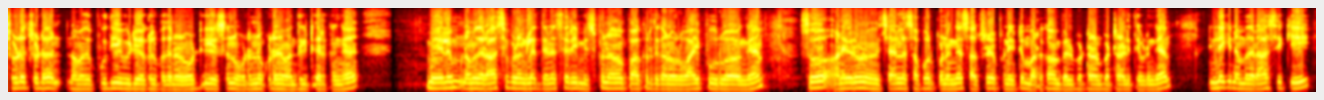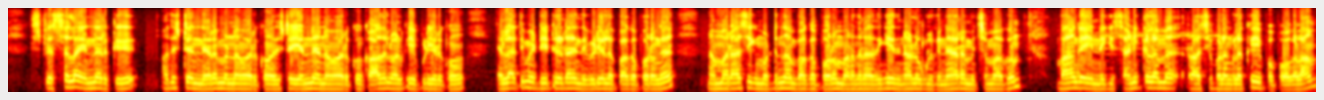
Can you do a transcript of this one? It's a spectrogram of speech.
சுட சுட நமது புதிய வீடியோக்கள் பற்றின நோட்டிஃபிகேஷன் உடனுக்குடன் வந்துகிட்டே இருக்குங்க. மேலும் நமது ராசி பலன்களை தினசரி மிஸ் பண்ணாமல் பார்க்கறதுக்கான ஒரு வாய்ப்பு உருவாகுங்க. ஸோ அனைவரும் நம்ம சேனலை சப்போர்ட் பண்ணுங்கள் சப்ஸ்கிரைப் பண்ணிட்டு மறக்காமல் பெல் பட்டன் பட்டன் அழுத்தி விடுங்க. இன்றைக்கி நமது ராசிக்கு ஸ்பெஷலாக என்ன இருக்குது அதிர்ஷ்ட நிறம் என்னவா இருக்கும்? அதிர்ஷ்ட எண்ணம் என்னவா இருக்கும்? காதல் வாழ்க்கை எப்படி இருக்கும்? எல்லாத்தையுமே டீட்டெயில்டாக இந்த வீடியோவில் பார்க்க போகிறோங்க நம்ம ராசிக்கு மட்டும்தான் பார்க்க போகிறோம் மறந்துடாதீங்க. இதனால உங்களுக்கு நேரம் மிச்சமாகும். வாங்க இன்னைக்கு சனிக்கிழமை ராசி பலன்களுக்கு இப்போ போகலாம்.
